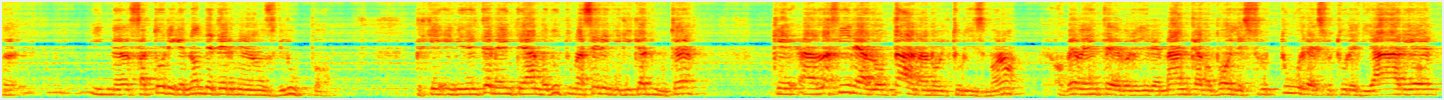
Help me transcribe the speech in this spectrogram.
eh, in fattori che non determinano sviluppo, perché evidentemente hanno tutta una serie di ricadute che alla fine allontanano il turismo. No? Ovviamente voglio dire, mancano poi le strutture, strutture viarie,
